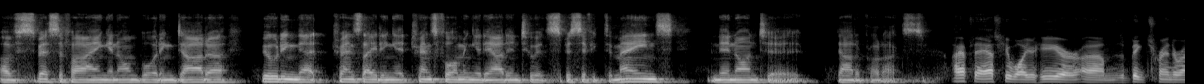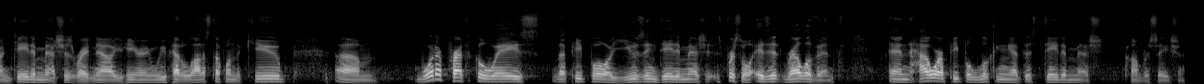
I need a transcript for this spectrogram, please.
of specifying and onboarding data, building that, translating it, transforming it out into its specific domains, and then on to data products. I have to ask you while you're here, um, there's a big trend around data meshes right now. You're hearing, we've had a lot of stuff on theCUBE. Um, what are practical ways that people are using data meshes? First of all, is it relevant? And how are people looking at this data mesh conversation?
